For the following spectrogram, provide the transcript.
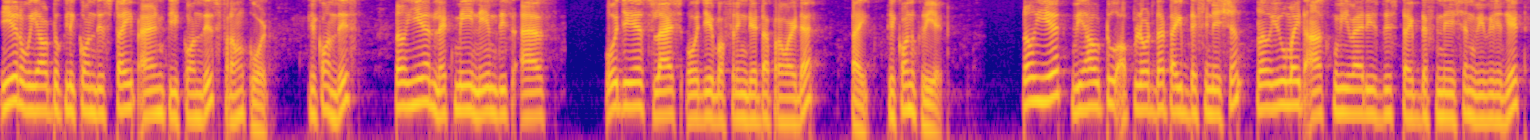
Here we have to click on this type and click on this from code. Click on this. Now here let me name this as OJS slash OJ buffering data provider type. Click on create. Now here we have to upload the type definition. Now you might ask me where is this type definition we will get.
